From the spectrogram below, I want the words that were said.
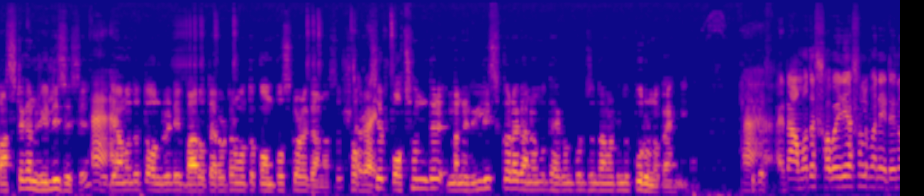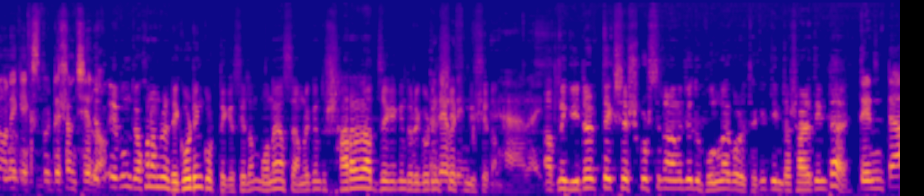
পাঁচটা গান রিলিজ হয়েছে হ্যাঁ, যদি আমাদের তো অলরেডি বারো তেরোটার মতো কম্পোজ করা গান আছে সবচেয়ে পছন্দের মানে রিলিজ করা গানের মধ্যে এখন পর্যন্ত আমার কিন্তু পুরোনো কাহিনী। হ্যাঁ এটা আমাদের সবারই আসলে মানে এটা নিয়ে অনেক এক্সপেকটেশন ছিল। এবং যখন আমরা রেকর্ডিং করতে গেছিলাম মনে আছে আমরা কিন্তু সারা রাত জেগে কিন্তু রেকর্ডিং শেষ হ্যাঁ রাইট আপনি গিটার টেক শেষ করছিলেন আমি যদি ভুল না করে থাকি তিনটা সাড়ে তিনটায়? তিনটা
